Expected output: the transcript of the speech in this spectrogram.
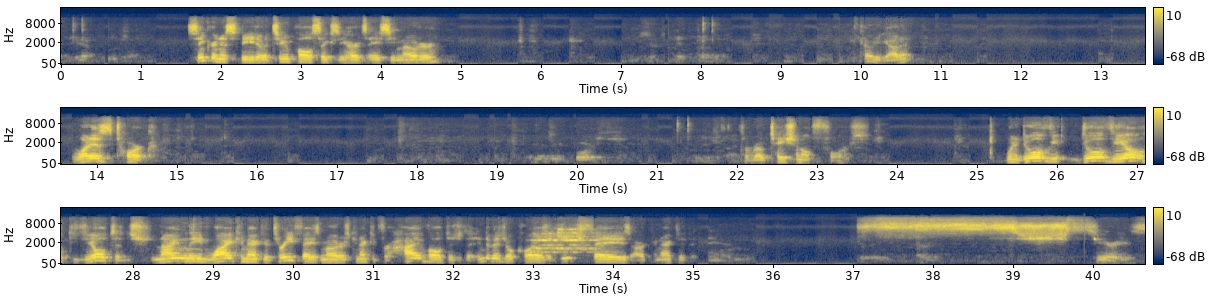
Synchronous speed of a two pole 60 hertz AC motor. Cody got it. What is torque? It's a rotational force. When a dual dual voltage nine lead Y connected three phase motor is connected for high voltage, the individual coils of each phase are connected in series.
